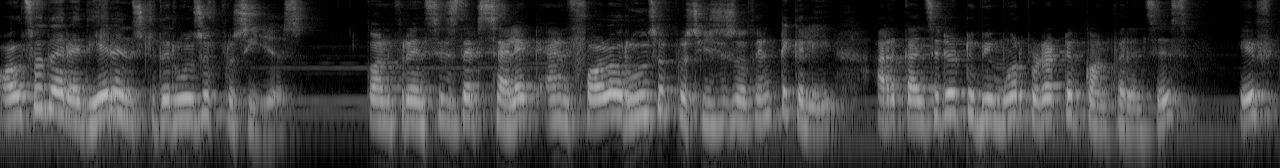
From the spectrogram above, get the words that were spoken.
also their adherence to the rules of procedures. Conferences that select and follow rules of procedures authentically are considered to be more productive conferences if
